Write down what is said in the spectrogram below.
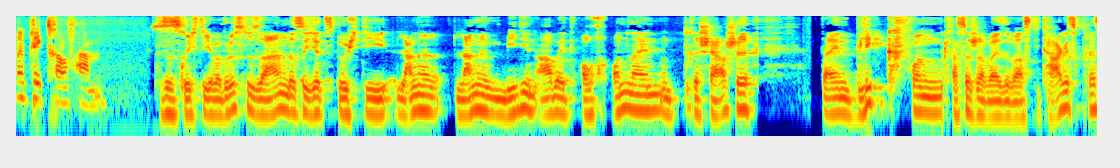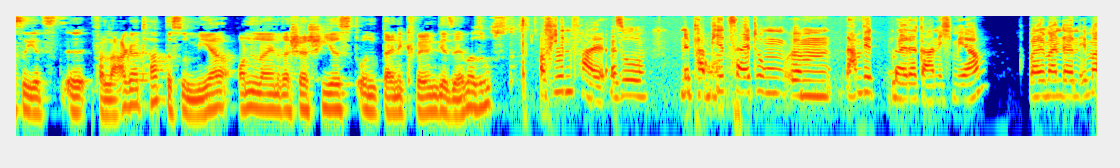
einen Blick drauf haben. Das ist richtig. Aber würdest du sagen, dass sich jetzt durch die lange, lange Medienarbeit auch online und Recherche dein Blick von klassischerweise war es die Tagespresse jetzt äh, verlagert hat, dass du mehr online recherchierst und deine Quellen dir selber suchst? Auf jeden Fall. Also eine Papierzeitung ähm, haben wir leider gar nicht mehr. Weil man dann immer,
